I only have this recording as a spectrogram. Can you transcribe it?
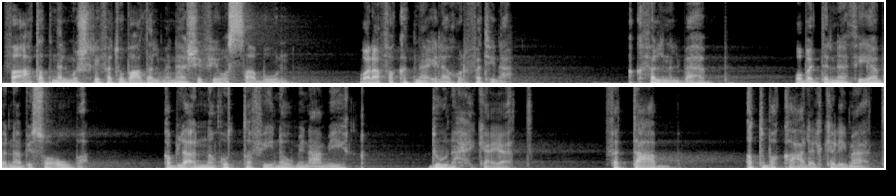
فأعطتنا المشرفة بعض المناشف والصابون ورافقتنا إلى غرفتنا. أقفلنا الباب وبدلنا ثيابنا بصعوبة قبل أن نغط في نوم عميق دون حكايات فالتعب أطبق على الكلمات.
